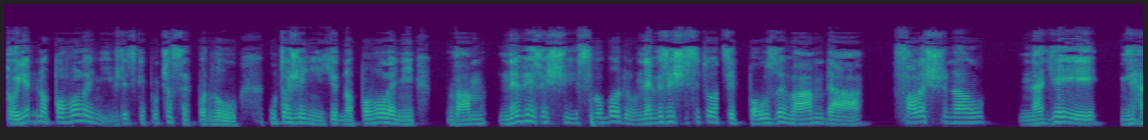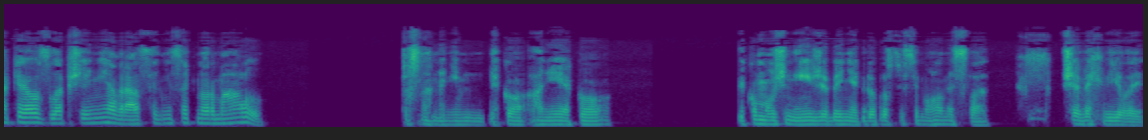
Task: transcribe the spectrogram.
To jedno povolení, vždycky po čase, po dvou utaženích, jedno povolení vám nevyřeší svobodu, nevyřeší situaci, pouze vám dá falešnou naději nějakého zlepšení a vrácení se k normálu. To snad není jako, ani jako, jako možný, že by někdo prostě si mohl myslet, že ve chvíli,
